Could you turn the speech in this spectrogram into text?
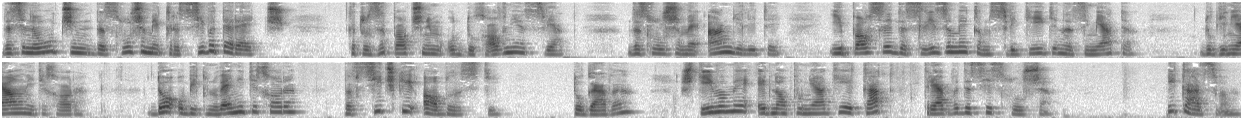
да се научим да слушаме красивата реч, като започнем от духовния свят, да слушаме ангелите и после да слизаме към светиите на земята, до гениалните хора, до обикновените хора във всички области. Тогава ще имаме едно понятие как трябва да се слуша. И казвам,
